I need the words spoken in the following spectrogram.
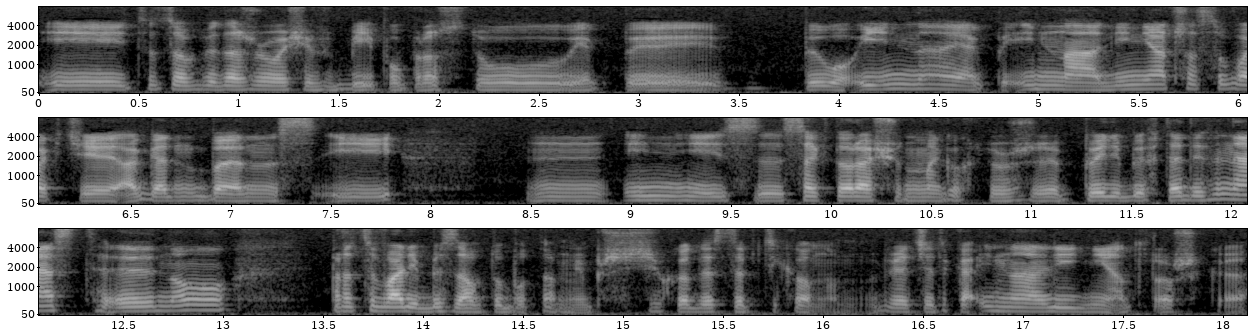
i to, co wydarzyło się w Bi po prostu jakby było inne, jakby inna linia czasowa, gdzie agent Barnes i mm, inni z sektora siódmego, którzy byliby wtedy w Nest, y, no pracowaliby z Autobotami przeciwko Decepticonom. Wiecie, taka inna linia troszkę,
